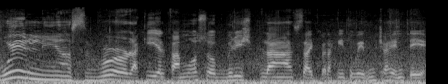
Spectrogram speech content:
Williamsburg, aquí el famoso Bridge Plaza, y por aquí tuve mucha gente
